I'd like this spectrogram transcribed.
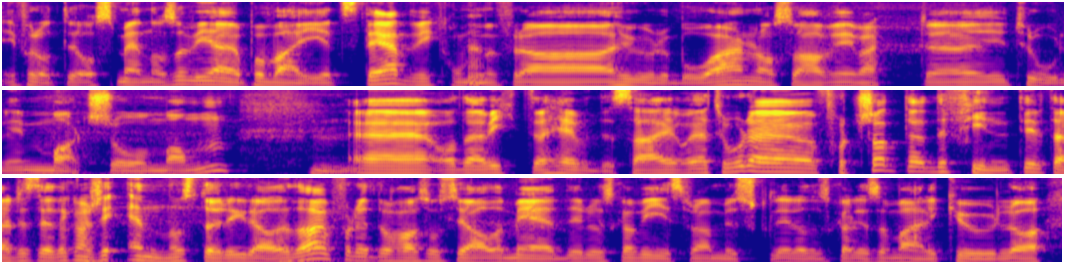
i forhold til oss menn også. Vi er jo på vei et sted. Vi kommer fra huleboeren, og så har vi vært uh, utrolig macho-mannen. Mm. Uh, og det er viktig å hevde seg. Og jeg tror det fortsatt det definitivt er til stede, kanskje i enda større grad i dag, fordi du har sosiale medier, du skal vise fra muskler, og du skal liksom være kul, og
